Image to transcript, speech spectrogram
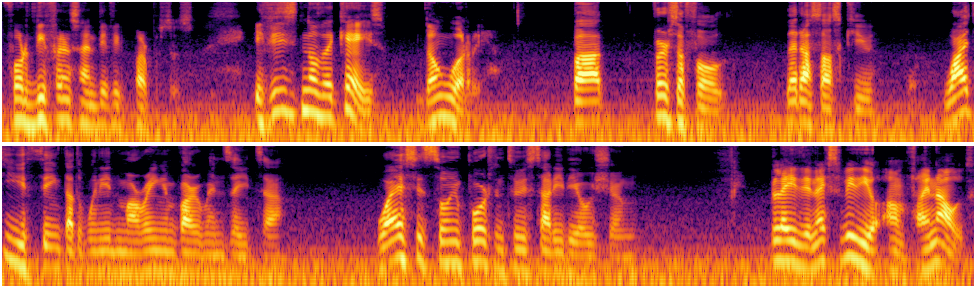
for different scientific purposes. If this is not the case, don't worry. But first of all, let us ask you, why do you think that we need marine environment data? Why is it so important to study the ocean? Play the next video and find out.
